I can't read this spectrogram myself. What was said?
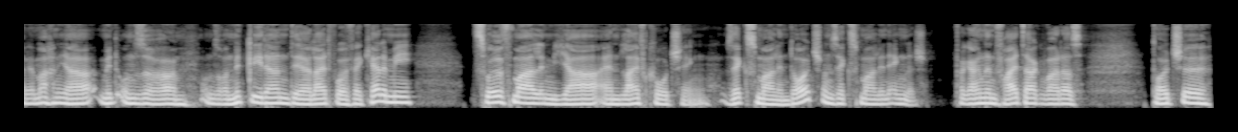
Wir machen ja mit unserer, unseren Mitgliedern der Lightwolf Academy zwölfmal im Jahr ein Live Coaching, sechsmal in Deutsch und sechsmal in Englisch. Vergangenen Freitag war das deutsche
